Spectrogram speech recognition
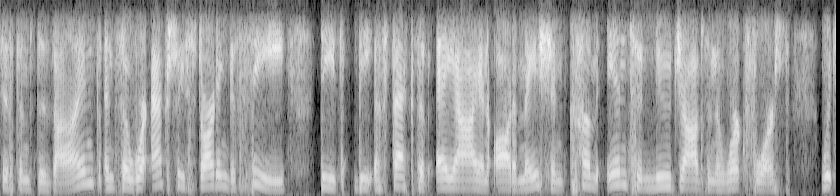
systems designs. And so we're actually starting to see these the effects of AI and automation come into new jobs in the workforce which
